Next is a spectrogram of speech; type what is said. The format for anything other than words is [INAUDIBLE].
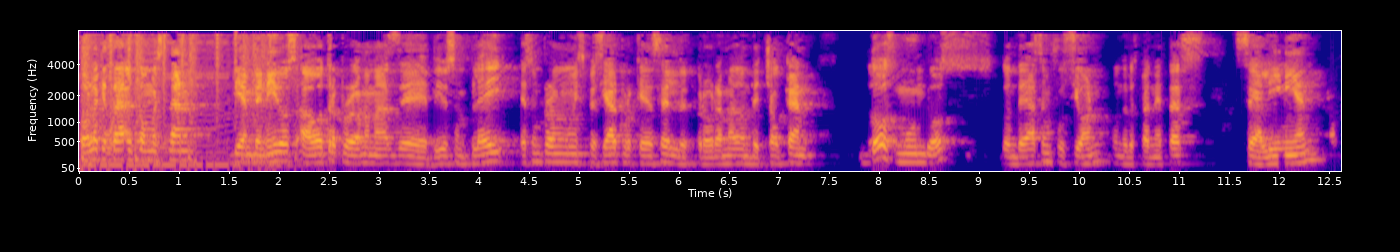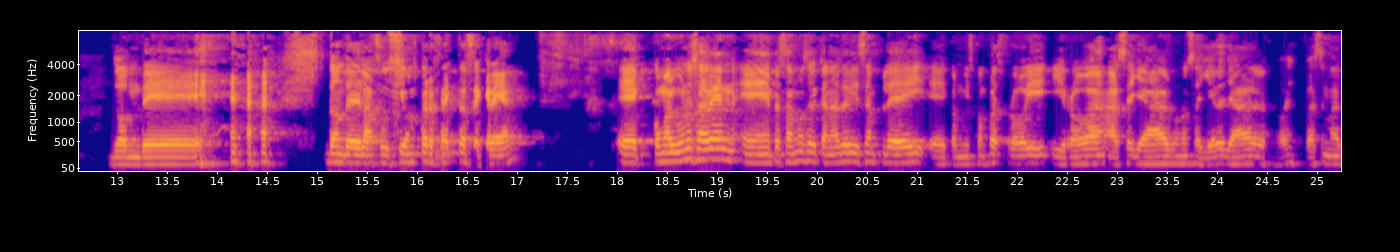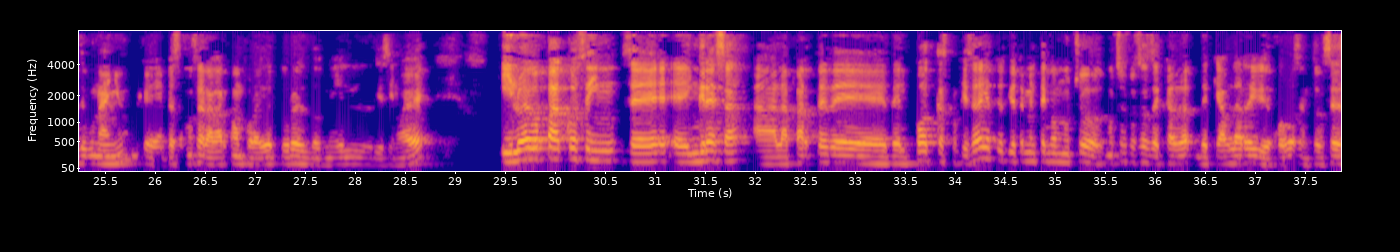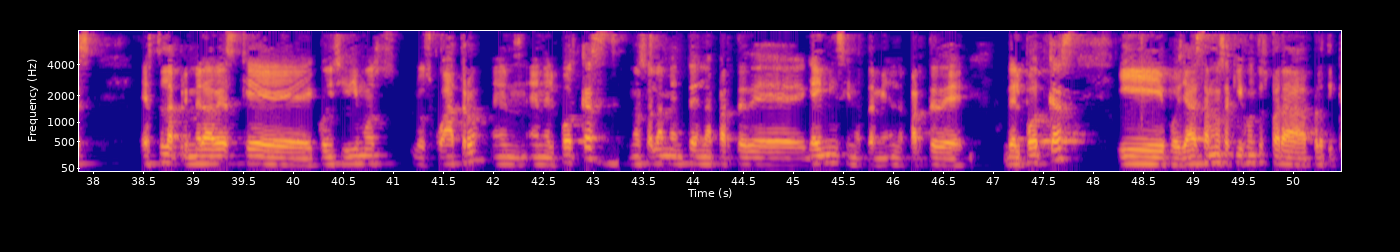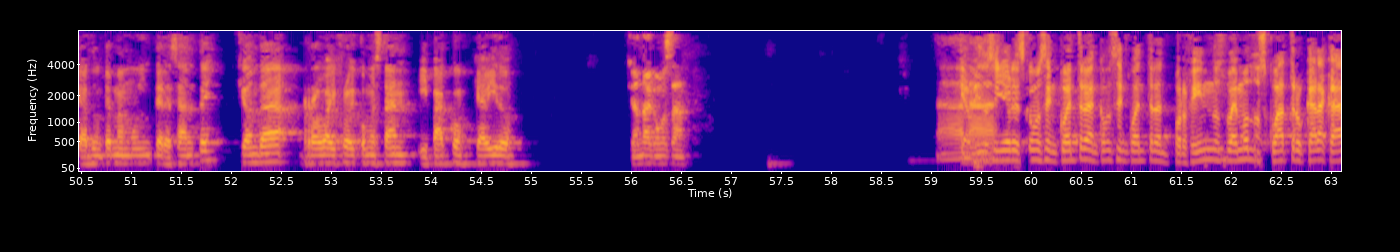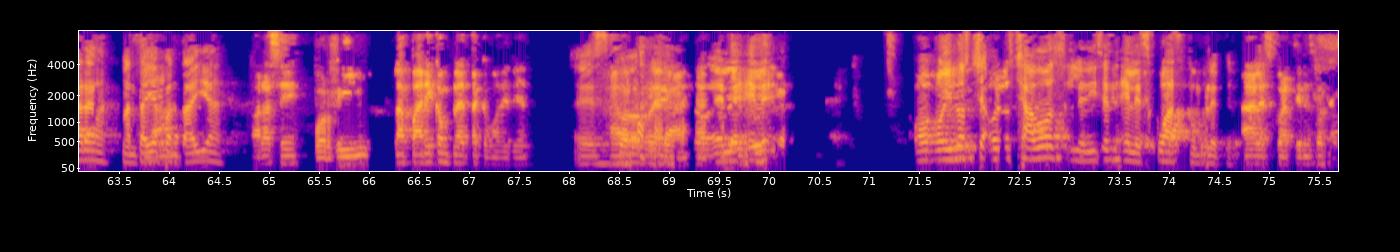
Hola, ¿qué tal? ¿Cómo están? Bienvenidos a otro programa más de Views and Play. Es un programa muy especial porque es el programa donde chocan dos mundos, donde hacen fusión, donde los planetas se alinean, donde, [LAUGHS] donde la fusión perfecta se crea. Eh, como algunos saben, eh, empezamos el canal de Videos and Play eh, con mis compas Pro y, Roba hace ya algunos ayeres, ya hace más de un año que empezamos a grabar como por ahí de octubre del 2019. Y luego Paco se, se eh, ingresa a la parte de, del podcast, porque ¿sabes? Yo, yo, también tengo mucho, muchas cosas de, de que hablar de videojuegos, entonces esta es la primera vez que coincidimos los cuatro en, en, el podcast, no solamente en la parte de gaming, sino también en la parte de, del podcast. Y pues ya estamos aquí juntos para platicar de un tema muy interesante. ¿Qué onda, Roba y Freud? ¿Cómo están? Y Paco, ¿qué ha habido? ¿Qué onda? ¿Cómo están? ¿Qué ha habido, señores? ¿Cómo se encuentran? ¿Cómo se encuentran? Por fin nos vemos los cuatro cara a cara, pantalla a pantalla. Ahora sí, por fin. La pari completa, como dirían. Es correcto. El, el, [LAUGHS] hoy, los hoy, los chavos le dicen el squad completo. Ah, el squad, tienes razón.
